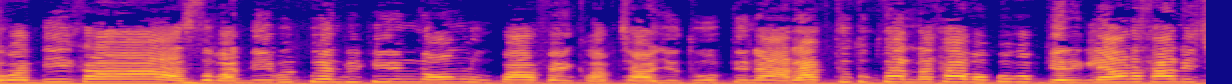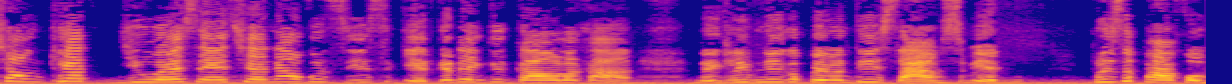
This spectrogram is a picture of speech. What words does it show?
สวัสดีค่ะ สวัสดีเพื่อนๆ พี่ๆ น้องๆลุงป้าแฟนคลับชาว YouTube ที่น่ารักทุกๆ ท่านนะคะ มาพบกับเกดอีกแล้วนะคะ ในช่องแคท USA Channel คุณสีสเกตก็เด้งคือเก่าแล้วค่ะ ในคลิปนี้ก็เป็นวันที่ 31 พฤษภาคม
